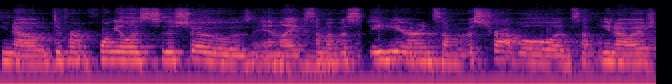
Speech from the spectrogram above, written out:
you know different formulas to the shows and like mm-hmm. some of us stay here and some of us travel and some you know it's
